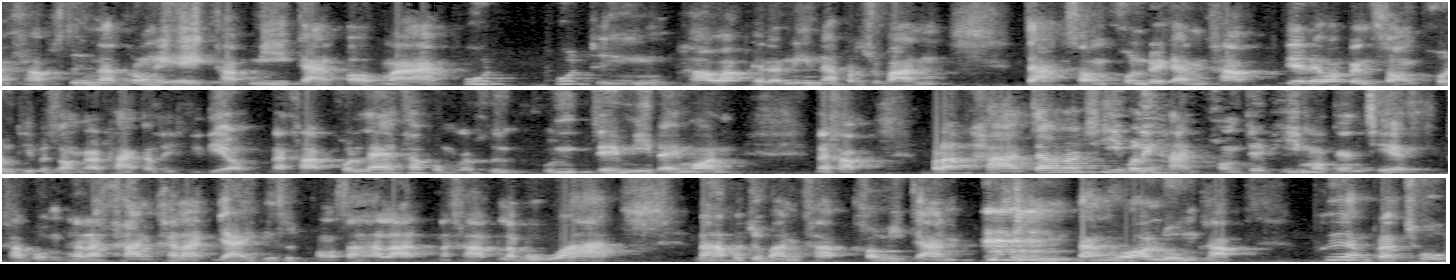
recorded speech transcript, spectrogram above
นะครับ ซึ่งณตรงนี้เองครับมีการออกมาพูด พูดถึงภาวะเพดานนี่ณปัจจุบันจาก 2 คนด้วยกันครับ เรียกได้ว่าเป็น 2 คนที่เป็น2แนวทางกันเลยทีเดียวนะครับ คนแรกครับผมก็คือคุณเจมี่ไดมอนด์นะครับประธานเจ้าหน้าที่บริหารของ JP Morgan Chase ครับผมธนาคารขนาดใหญ่ที่สุดของสหรัฐนะครับ ระบุว่าณปัจจุบันครับเขามีการตั้ง war room ครับเพื่อประชุม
